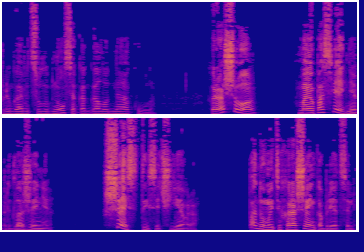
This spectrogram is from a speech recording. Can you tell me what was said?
Плюгавец улыбнулся, как голодная акула. «Хорошо. Мое последнее предложение. Шесть тысяч евро. Подумайте хорошенько, Брецель.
